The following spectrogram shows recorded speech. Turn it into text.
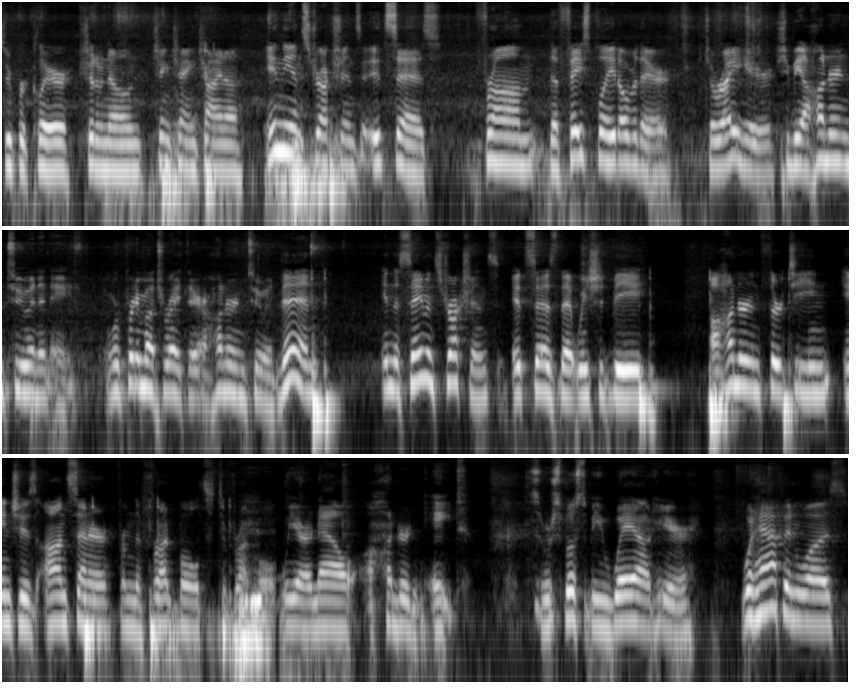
super clear. Should have known. Ching Chang China. In the instructions, it says from the faceplate over there to right here should be 102 and an eighth. We're pretty much right there, 102 and then in the same instructions, it says that we should be 113 inches on center from the front bolts to front bolt. We are now 108. So we're supposed to be way out here. What happened was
